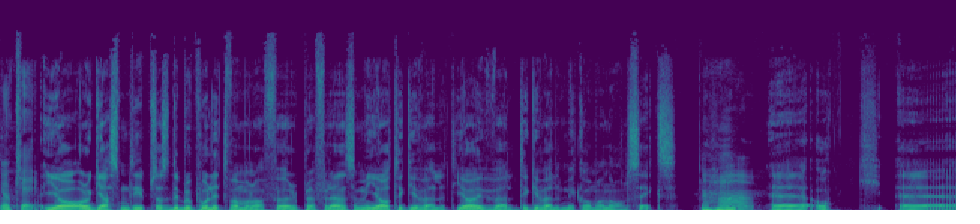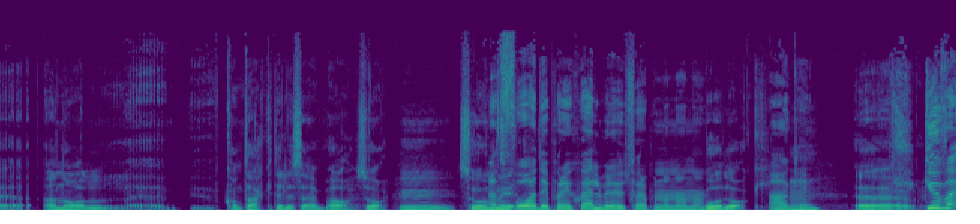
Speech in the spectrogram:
Okej. Ja, orgasmtips, alltså det beror på lite vad man har för preferenser men jag tycker väldigt, jag är väl, tycker väldigt mycket om analsex. Jaha. Eh, och eh, analkontakt eller så, här, ja, så. Mm. så Att med, få det på dig själv eller utföra på någon annan? Både och. Ah, okej. Mm. Eh, Gud vad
